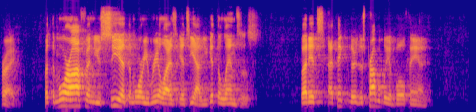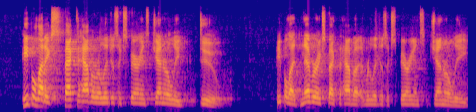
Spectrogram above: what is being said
Right. But the more often you see it, the more you realize it's, yeah, you get the lenses. But it's, I think there's probably a both and. People that expect to have a religious experience generally do. People that never expect to have a religious experience generally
